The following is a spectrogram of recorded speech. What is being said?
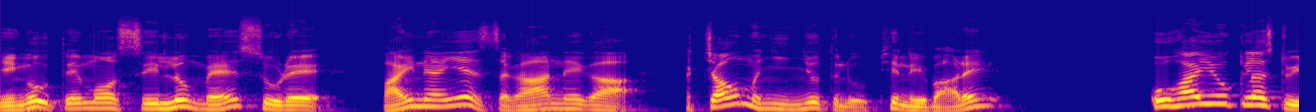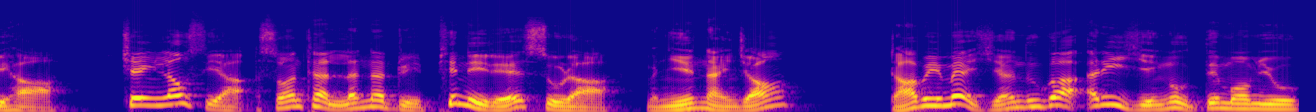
ရင်ငုတ်သင်းမောစေလွတ်မယ်ဆိုတဲ့ဘိုင်နန်ရဲ့စကားနဲ့ကအကြောင်းမညီညွတ်တယ်လို့ဖြစ်နေပါတယ်။ Ohio Class တွေဟာချိန်လောက်စရာအစွမ်းထက်လက်နက်တွေဖြစ်နေတယ်ဆိုတာမငင်းနိုင်ကြောင်း ဒါပေမဲ့ရန်သူကအဲ့ဒီရင်ငုတ်သင်းမောမျိုး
